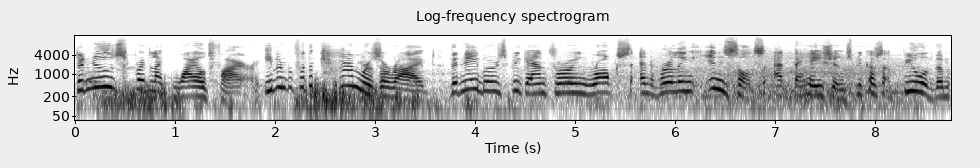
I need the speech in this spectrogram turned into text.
The news spread like wildfire. Even before the cameras arrived, the neighbors began throwing rocks and hurling insults at the Haitians because a few of them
